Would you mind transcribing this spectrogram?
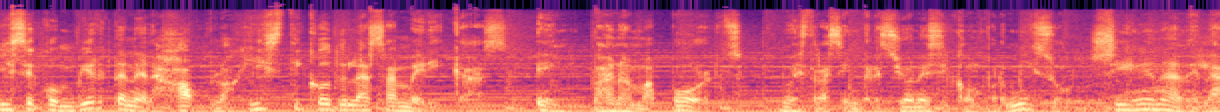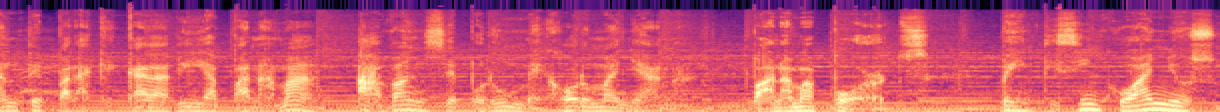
y se convierta en el hub logístico de las Américas. En Panama Ports, nuestras inversiones y compromiso siguen adelante para que cada día Panamá avance por un mejor mañana. Panama Ports, 25 años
